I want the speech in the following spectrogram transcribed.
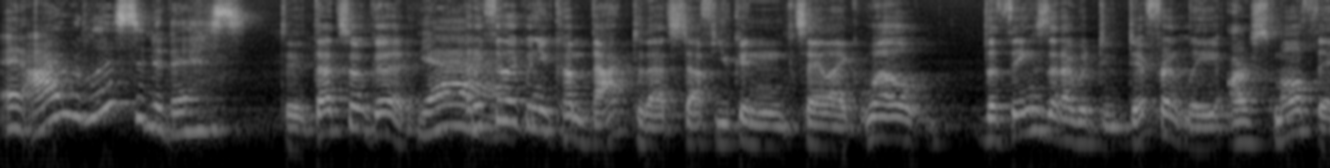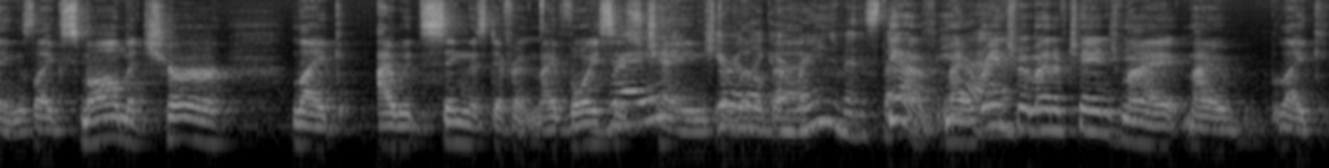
And I would listen to this. Dude, that's so good. Yeah. And I feel like when you come back to that stuff, you can say like, well, the things that I would do differently are small things, like small, mature. Like I would sing this different. My voice right? has changed Your a little like bit. arrangement stuff. yeah, my arrangement might have changed. My my like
